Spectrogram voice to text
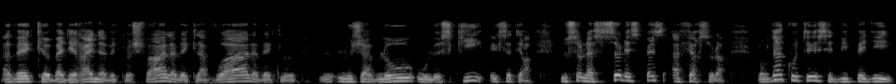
avec euh, bah, des rênes avec le cheval, avec la voile, avec le, javelot ou le ski, etc. Nous sommes la seule espèce à faire cela. Donc d'un côté, cette bipédie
